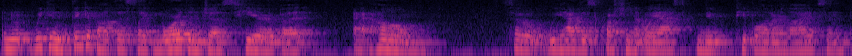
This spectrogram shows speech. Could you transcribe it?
And we can think about this like more than just here, but at home. So we have this question that we ask new people in our lives and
